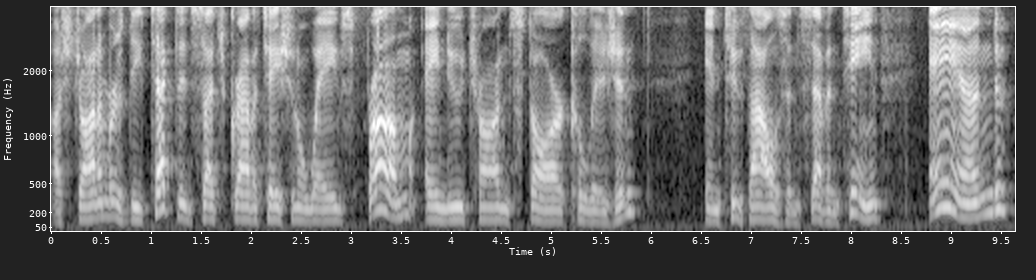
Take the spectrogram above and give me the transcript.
Astronomers detected such gravitational waves from a neutron star collision in 2017 and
